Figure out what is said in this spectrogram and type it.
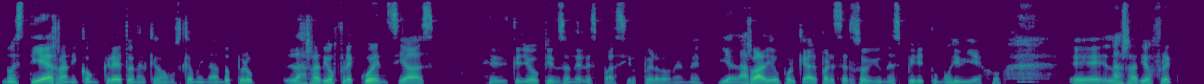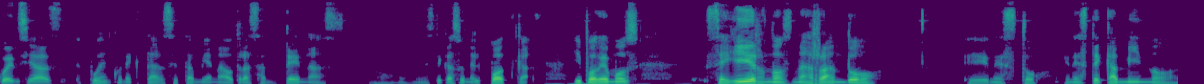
no es tierra ni concreto en el que vamos caminando, pero las radiofrecuencias, es que yo pienso en el espacio, perdónenme, y en la radio, porque al parecer soy un espíritu muy viejo. Eh, las radiofrecuencias pueden conectarse también a otras antenas, en este caso en el podcast, y podemos seguirnos narrando en esto, en este camino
